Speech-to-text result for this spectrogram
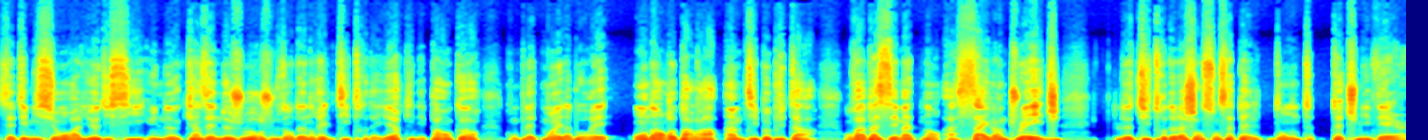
cette émission aura lieu d'ici une quinzaine de jours. Je vous en donnerai le titre d'ailleurs, qui n'est pas encore complètement élaboré. On en reparlera un petit peu plus tard. On va passer maintenant à Silent Rage. Le titre de la chanson s'appelle Don't Touch Me There.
